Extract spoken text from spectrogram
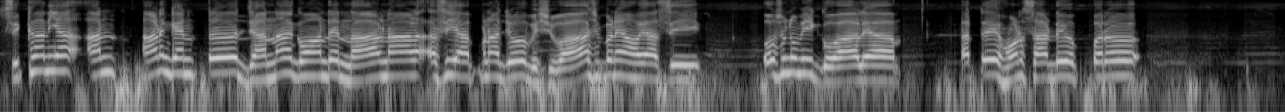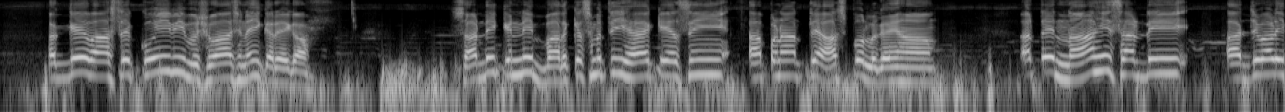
ਸਿੱਖਾਂ ਦੀਆਂ ਅਣ, ਅਣਗਿਣਤ ਜਾਨਾਂ ਗਵਾਉਣ ਦੇ ਨਾਲ ਨਾਲ ਅਸੀਂ ਆਪਣਾ ਜੋ ਵਿਸ਼ਵਾਸ ਬਣਿਆ ਹੋਇਆ ਸੀ ਉਸ ਨੂੰ ਵੀ ਗਵਾ ਲਿਆ ਅਤੇ ਹੁਣ ਸਾਡੇ ਉੱਪਰ ਅੱਗੇ ਵਾਸਤੇ ਕੋਈ ਵੀ ਵਿਸ਼ਵਾਸ ਨਹੀਂ ਕਰੇਗਾ। ਸਾਡੀ ਕਿੰਨੀ ਬਦਕਿਸਮਤੀ ਹੈ ਕਿ ਅਸੀਂ ਆਪਣਾ ਇਤਿਹਾਸ ਭੁੱਲ ਗਏ ਹਾਂ ਅਤੇ ਨਾ ਹੀ ਸਾਡੀ ਅੱਜ ਵਾਲੀ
